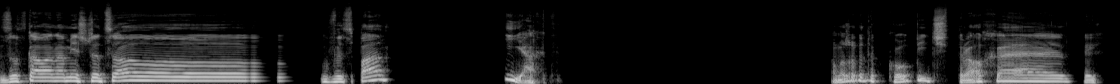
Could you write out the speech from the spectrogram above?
Została nam jeszcze co? Wyspa i jacht. A może by to kupić trochę tych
